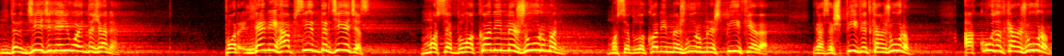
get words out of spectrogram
ndërgjegjen e juaj ndëgjone. Por lëni hapësirë ndërgjegjes. Mos e bllokoni me zhurmën, mos e bllokoni me zhurmën e shpifjeve, ngase shpifjet kanë zhurmë, akuzat kanë zhurmë.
